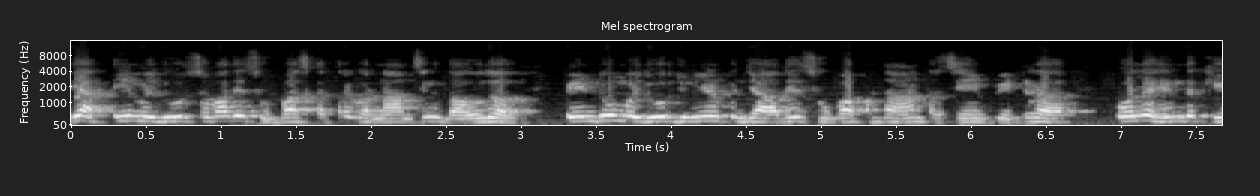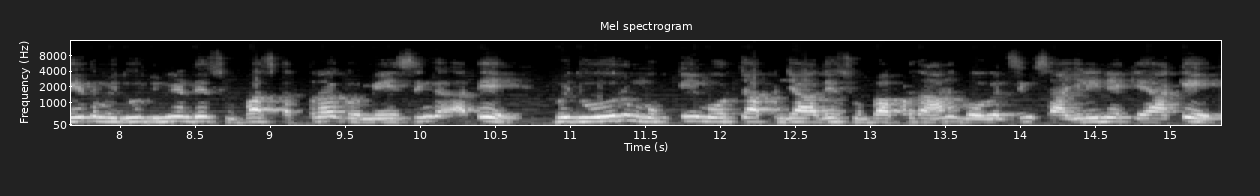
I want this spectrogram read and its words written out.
ਦਿਹਾਤੀ ਮਜ਼ਦੂਰ ਸਭਾ ਦੇ ਸੂਬਾ ਸਕੱਤਰ ਗੁਰਨਾਮ ਸਿੰਘ ਦਾਊਦ, ਪਿੰਡੂ ਮਜ਼ਦੂਰ ਯੂਨੀਅਨ ਪੰਜਾਬ ਦੇ ਸੂਬਾ ਪ੍ਰਧਾਨ ਤਰਸੇਮ ਪੀਟਰ, ਕੁੱਲ ਹਿੰਦ ਖੇਤ ਮਜ਼ਦੂਰ ਯੂਨੀਅਨ ਦੇ ਸੂਬਾ ਸਕੱਤਰ ਗੁਰਮੇਸ਼ ਸਿੰਘ ਅਤੇ ਮਜ਼ਦੂਰ ਮੁਕਤੀ ਮੋਰਚਾ ਪੰਜਾਬ ਦੇ ਸੂਬਾ ਪ੍ਰਧਾਨ ਗੋਬਿੰਦ ਸਿੰਘ ਸਾਜਲੀ ਨੇ ਕਿਹਾ ਕਿ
